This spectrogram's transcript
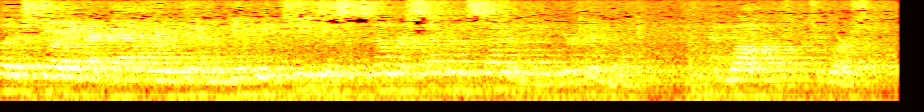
Let us join in our gathering hymn, Give Me Jesus. It's number 770 in your hymnal. And welcome to worship.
